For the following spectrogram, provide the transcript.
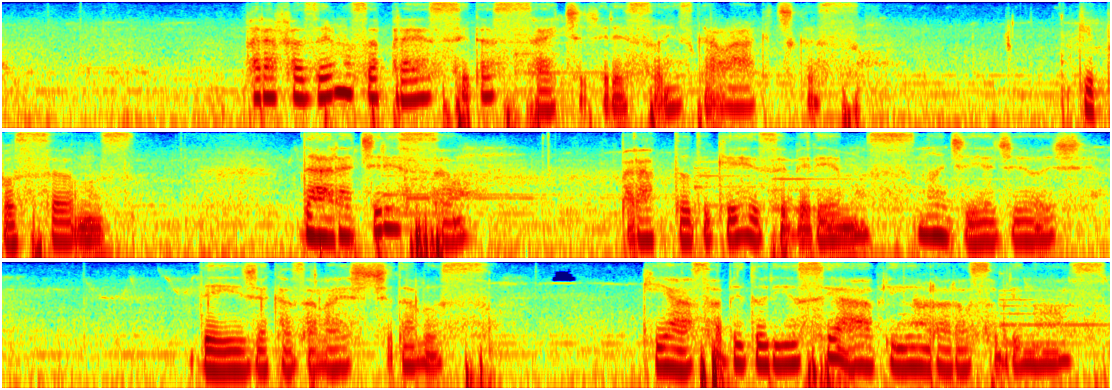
para fazermos a prece das sete direções galácticas, que possamos dar a direção para tudo que receberemos no dia de hoje. Desde a casa leste da luz, que a sabedoria se abre em aurora sobre nós,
